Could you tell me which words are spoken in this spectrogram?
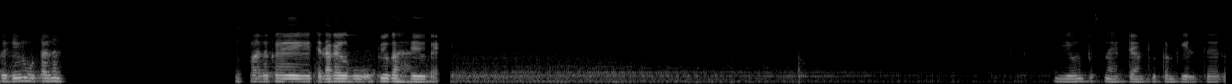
कधी उठायचं माझं काही त्याला काही उपयोग आहे काय? जेवण पण नाही टाइम टू टाइम केलं तर.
